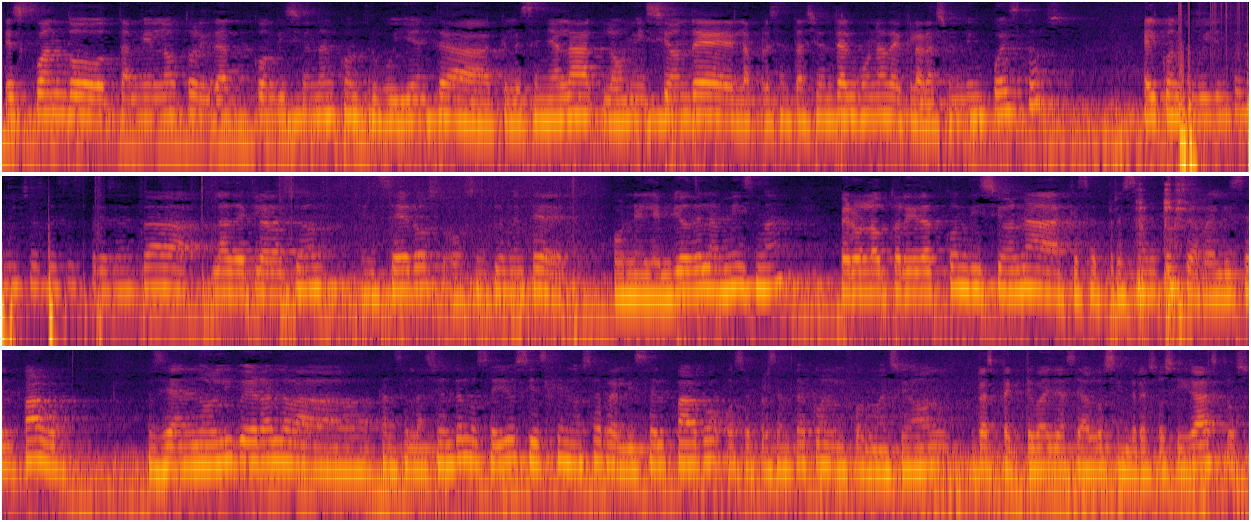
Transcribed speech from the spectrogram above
es cuando también la autoridad condiciona al contribuyente a que le señala la omisión de la presentación de alguna declaración de impuestos. El contribuyente muchas veces presenta la declaración en ceros o simplemente con el envío de la misma, pero la autoridad condiciona a que se presente o se realice el pago. O sea, no libera la cancelación de los sellos si es que no se realiza el pago o se presenta con la información respectiva ya sea los ingresos y gastos.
